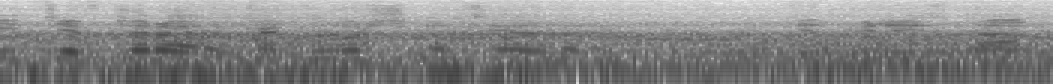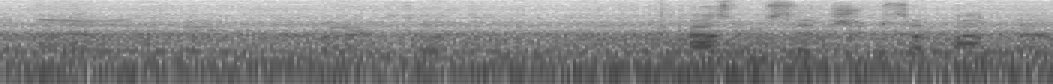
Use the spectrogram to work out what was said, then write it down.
И те вчера, как навършиха тия дед били издата на параксото? Аз мисля, че са паднали.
